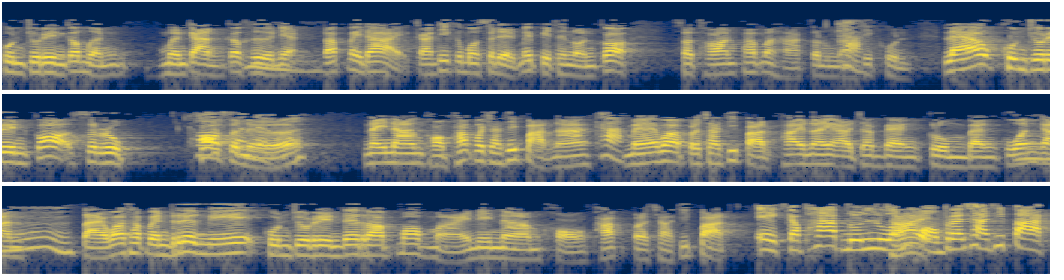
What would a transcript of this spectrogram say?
คุณจุรินทร์ก็เหมือนเหมือนกันก็คืออมเนี่ยรับไม่ได้การที่กบฏเสด็จไม่ปิดถนนก็สะท้อนพระมหากรุณาค่ะธิคุณ แล้วคุณจุรินทร์ก็สรุปข้ข้ออเสเสนนออในนามของพรรคประชาธิปัตย์นะค่ะแม้ว่าประชาธิปัตย์ภายในอาจจะแบ่งกลุ่มแบ่งกวนกันอืมแต่ว่าถ้าเป็นเรื่องนี้คุณจุรินทร์ได้รับมอบหมายในนามของพรรคประชาธิปัตย์เอกภาพล้วนใช่ๆของประชาธิปัตย์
